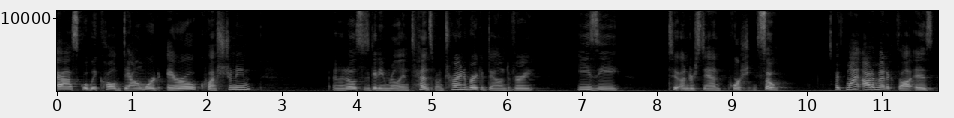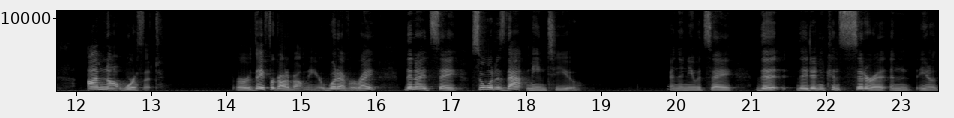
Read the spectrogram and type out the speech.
ask what we call downward arrow questioning. And I know this is getting really intense, but I'm trying to break it down to very easy to understand portions. So if my automatic thought is, I'm not worth it, or they forgot about me, or whatever, right? Then I'd say, So what does that mean to you? And then you would say that they didn't consider it, and you know,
